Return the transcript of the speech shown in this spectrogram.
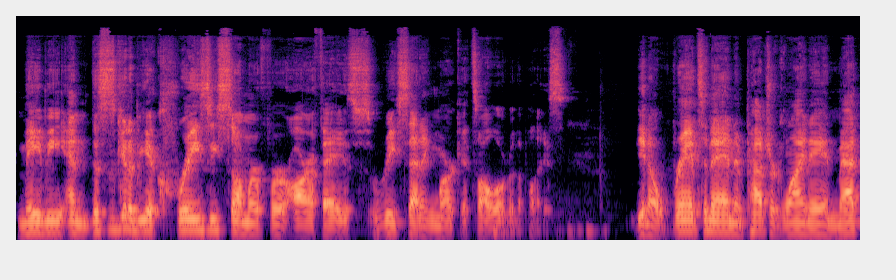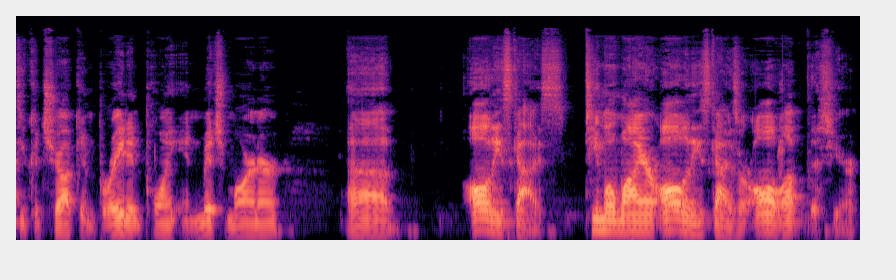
Maybe, and this is going to be a crazy summer for RFAs, resetting markets all over the place. You know, Rantanen and Patrik Laine and Matthew Tkachuk and Brayden Point and Mitch Marner, uh, all these guys, Timo Meier, all of these guys are all up this year.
